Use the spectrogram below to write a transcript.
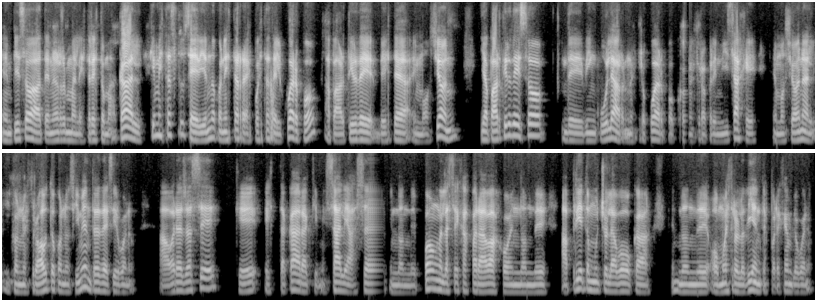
empiezo a tener malestar estomacal. ¿Qué me está sucediendo con estas respuestas del cuerpo a partir de esta emoción? Y a partir de eso, de vincular nuestro cuerpo con nuestro aprendizaje emocional y con nuestro autoconocimiento, es decir, bueno, ahora ya sé que esta cara que me sale a hacer, en donde pongo las cejas para abajo, en donde aprieto mucho la boca, en donde, o muestro los dientes, por ejemplo, bueno,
